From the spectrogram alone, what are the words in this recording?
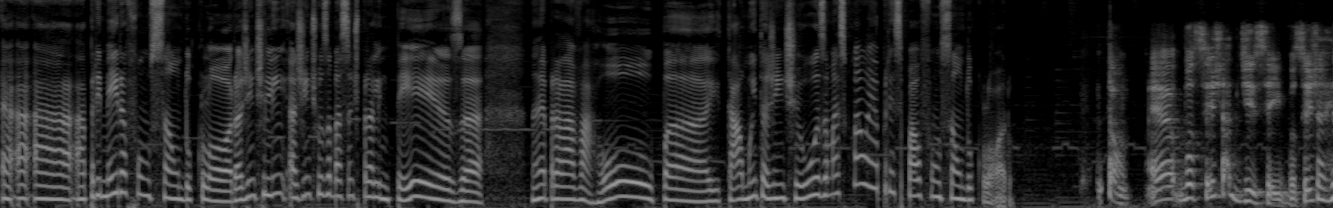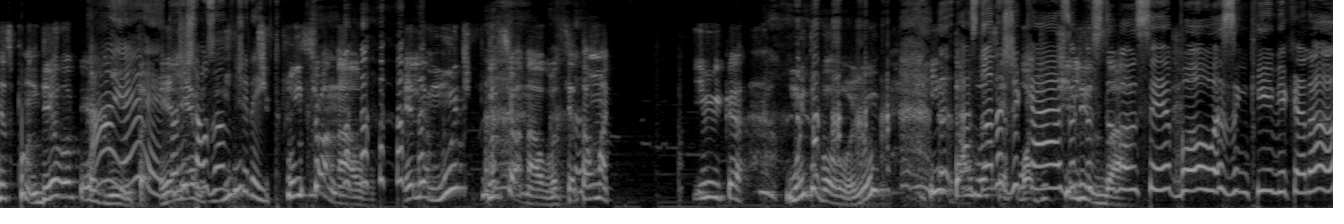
a, a, a, primeira função do cloro, a gente, a gente usa bastante para limpeza, né, para lavar roupa e tal, muita gente usa, mas qual é a principal função do cloro? Então, é, você já disse aí, você já respondeu a pergunta. Ah, é? Então Ele a gente está é usando direito. Funcional. Ele é muito funcional. Você está uma química muito boa, viu? Então As donas de casa utilizar. costumam ser boas em química, não?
